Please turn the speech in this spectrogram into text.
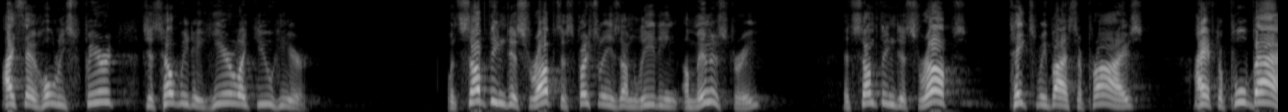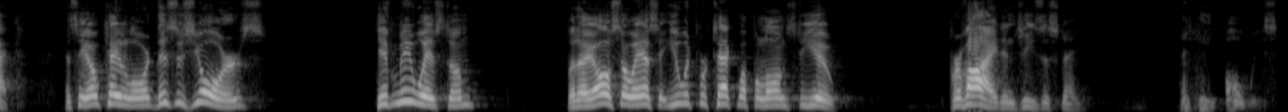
I say, Holy Spirit, just help me to hear like you hear. When something disrupts, especially as I'm leading a ministry, if something disrupts, takes me by surprise, I have to pull back and say, okay, Lord, this is yours. Give me wisdom. But I also ask that you would protect what belongs to you. Provide in Jesus' name. And He always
